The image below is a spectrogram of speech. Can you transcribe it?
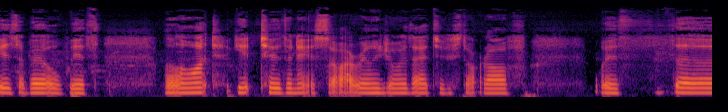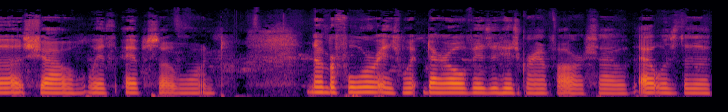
Isabel with Laurent get to the nest. So I really enjoy that to start off with the show with episode one. Number four is when Daryl visited his grandfather. So that was the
